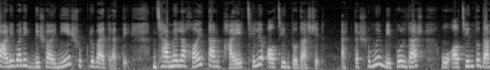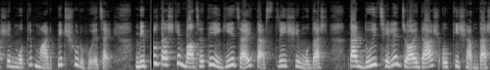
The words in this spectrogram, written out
পারিবারিক বিষয় নিয়ে শুক্রবার রাতে ঝামেলা হয় তার ভাইয়ের ছেলে অচিন্ত দাসের। একটা সময় বিপুল দাস ও অচিন্ত দাসের মধ্যে মারপিট শুরু হয়ে যায়। বিপুল দাসকে বাঁচাতে এগিয়ে যায় তার স্ত্রী শিমু দাস, তার দুই ছেলে জয় দাস ও কিষান দাস।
